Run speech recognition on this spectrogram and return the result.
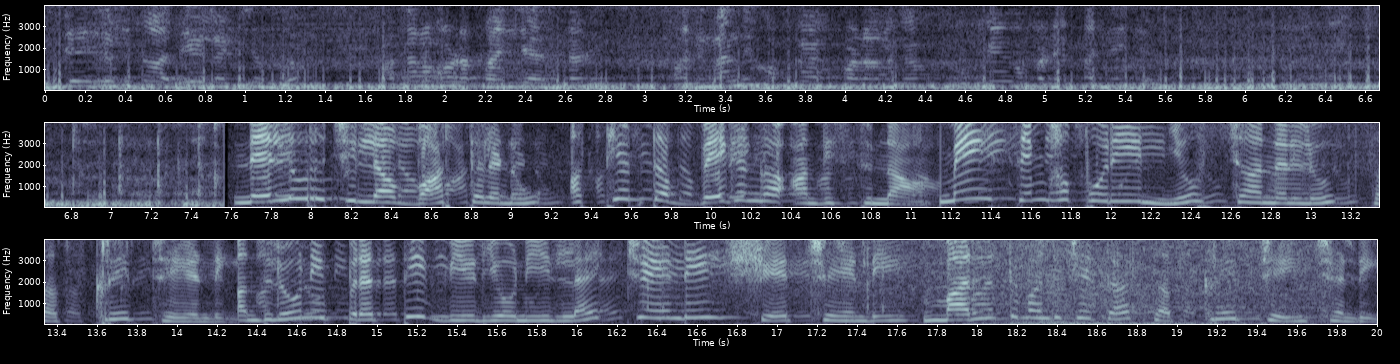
ఉద్దేశంతో అదే లక్ష్యంతో అతను కూడా పనిచేస్తాడు పది మందికి ఉపయోగపడాలి కాబట్టి ఉపయోగపడే పని చేస్తాడు. నెల్లూరు జిల్లా వార్తలను అత్యంత వేగంగా అందిస్తున్న మీ సింహపురి న్యూస్ ఛానల్ను సబ్స్క్రైబ్ చేయండి. అందులోని ప్రతి వీడియోని లైక్ చేయండి షేర్ చేయండి. మరింత మంది చేత సబ్స్క్రైబ్ చేయించండి.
